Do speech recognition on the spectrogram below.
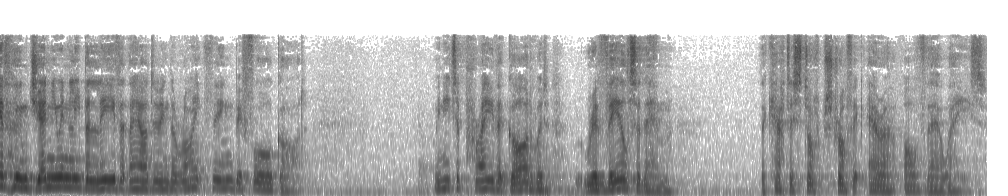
of whom genuinely believe that they are doing the right thing before God. We need to pray that God would reveal to them the catastrophic error of their ways.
